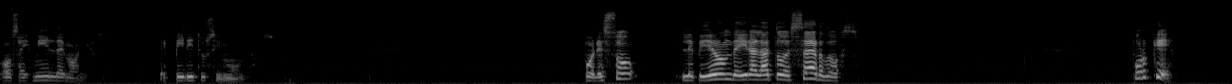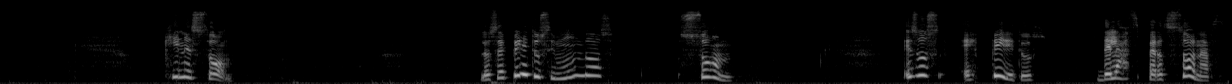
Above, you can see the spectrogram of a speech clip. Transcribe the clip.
o 6.000 demonios, espíritus inmundos. Por eso le pidieron de ir al hato de cerdos. ¿Por qué? ¿Quiénes son? Los espíritus inmundos son esos espíritus de las personas,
